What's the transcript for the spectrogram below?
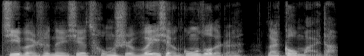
基本是那些从事危险工作的人来购买的。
